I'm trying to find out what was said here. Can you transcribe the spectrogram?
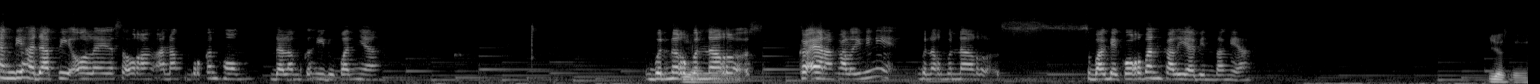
yang dihadapi oleh seorang anak broken home dalam kehidupannya. Bener-bener Iya, ke eh, nah, kalau ini nih benar-benar sebagai korban kali ya bintang ya. Iya sih.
